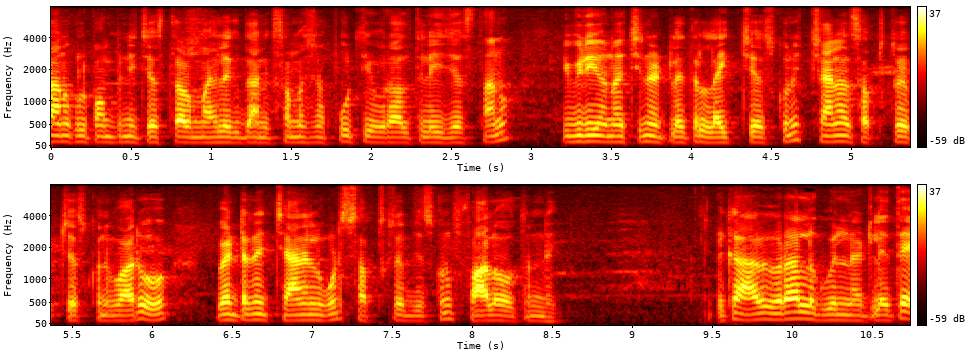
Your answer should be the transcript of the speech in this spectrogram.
కానుకలు పంపిణీ చేస్తారో మహిళలకు దానికి సంబంధించిన పూర్తి వివరాలు తెలియజేస్తాను. ఈ వీడియో నచ్చినట్లయితే లైక్ చేసుకుని ఛానల్ సబ్స్క్రైబ్ చేసుకుని వారు వెంటనే ఛానల్ కూడా సబ్స్క్రైబ్ చేసుకుని ఫాలో అవుతుండే. ఇక ఆ వివరాలకు వెళ్ళినట్లయితే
